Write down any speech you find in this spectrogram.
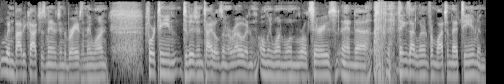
when Bobby Cox was managing the Braves and they won 14 division titles in a row and only won one World Series. And uh, the things I learned from watching that team, and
